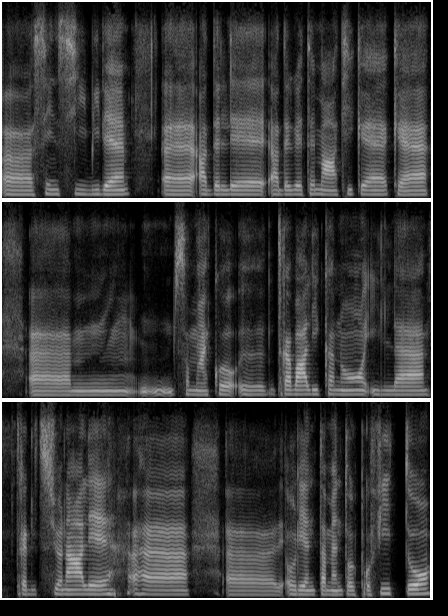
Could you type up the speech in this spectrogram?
eh, sensibile eh, a delle, a, delle, tematiche che ehm, insomma ecco eh, travalicano il tradizionale eh, eh, orientamento al profitto,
